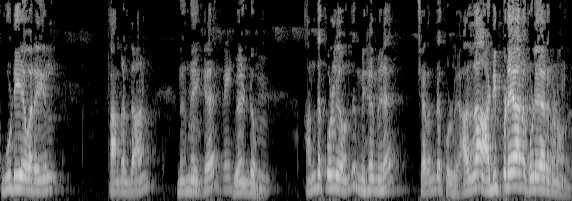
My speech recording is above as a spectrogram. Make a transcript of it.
கூடிய வரையில் தாங்கள் தான் நிர்ணயிக்க வேண்டும். அந்த கொள்கை வந்து மிக மிக சிறந்த கொள்கை. அதுதான் அடிப்படையான கொள்கையாக இருக்கணும் அது.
